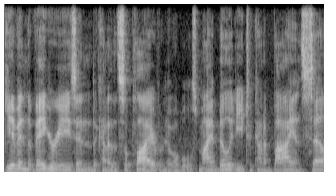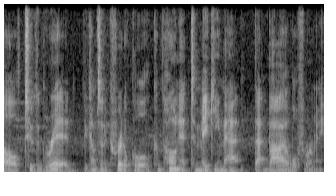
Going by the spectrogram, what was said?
given the vagaries and the kind of the supply of renewables, my ability to kind of buy and sell to the grid becomes a critical component to making that that viable for me.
